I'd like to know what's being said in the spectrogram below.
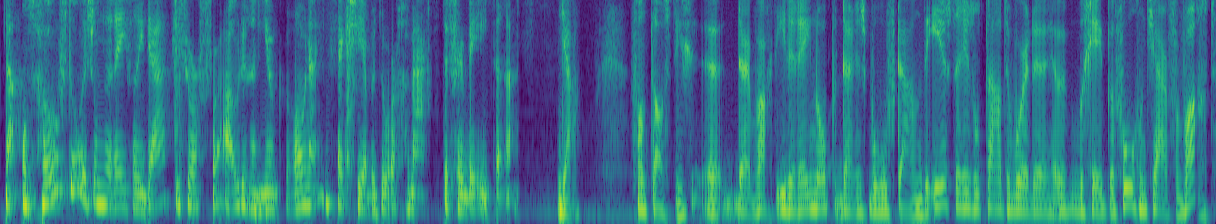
Nou, ons hoofddoel is om de revalidatiezorg voor ouderen die een corona-infectie hebben doorgemaakt te verbeteren. Ja, Fantastisch. Uh, daar wacht iedereen op. Daar is behoefte aan. De eerste resultaten worden, heb ik begrepen, volgend jaar verwacht.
